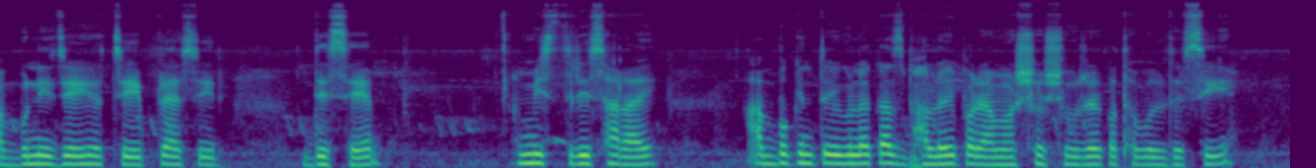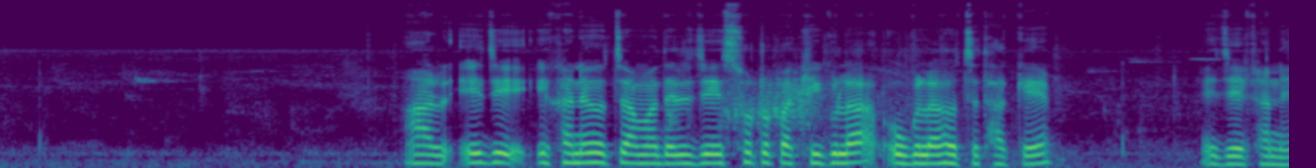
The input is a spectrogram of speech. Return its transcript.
আব্বু নিজেই হচ্ছে এই প্রাচীর দিছে। মিস্ত্রি ছাড়াই। আব্বু কিন্তু এগুলা কাজ ভালোই পারে আমার শ্বশুরের কথা বলতেছি। আর এই যে এখানে হচ্ছে আমাদের যে ছোট পাখিগুলা, ওগুলা হচ্ছে থাকে। এই যে এখানে।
